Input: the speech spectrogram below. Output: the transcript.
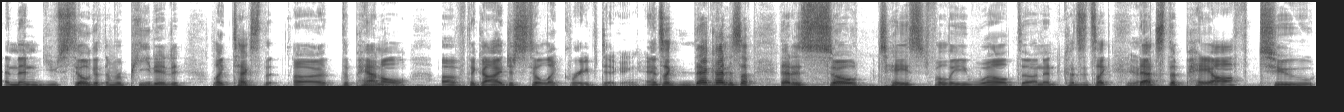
and then you still get the repeated like text that uh the panel of the guy just still like grave digging and it's like that kind of stuff that is so tastefully well done and because it's like that's the payoff to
